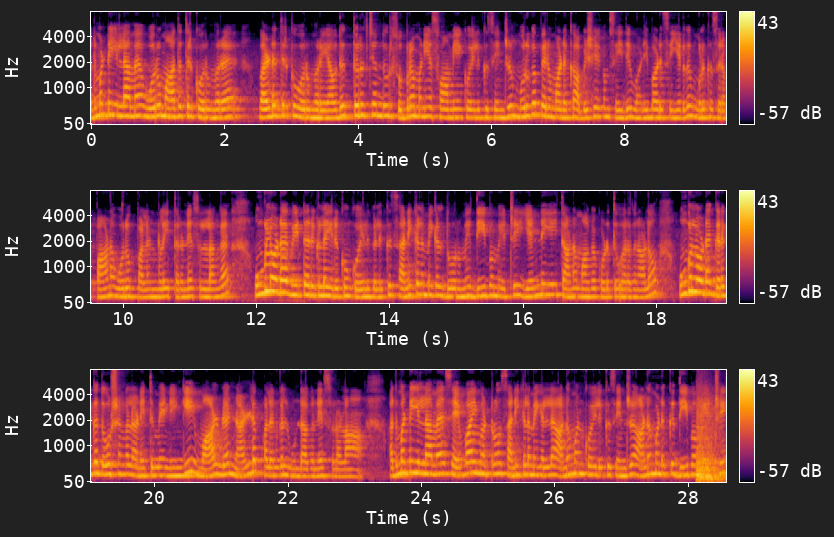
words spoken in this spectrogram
அது மட்டும் இல்லாமல் ஒரு மாதத்திற்கு ஒரு முறை வருடத்திற்கு ஒரு முறையாவது திருச்செந்தூர் சுப்பிரமணிய சுவாமி கோயிலுக்கு சென்று முருகப்பெருமானுக்கு அபிஷேகம் செய்து வழிபாடு செய்கிறது உங்களுக்கு சிறப்பான ஒரு பலன்களை தருனே சொல்லாங்க உங்களோட வீட்டருகில் இருக்கும் கோயில்களுக்கு சனிக்கிழமைகள் தோறுமே தீபம் ஏற்றி எண்ணெயை தானமாக கொடுத்து வரதுனாலும் உங்களோட கிரக தோஷங்கள் அனைத்துமே நீங்கி வாழ்வில் நல்ல பலன்கள் உண்டாகுன்னே சொல்லலாம். அது மட்டும் இல்லாமல் செவ்வாய் மற்றும் சனிக்கிழமைகளில் அனுமன் கோயிலுக்கு சென்று அனுமனுக்கு தீபம் ஏற்றி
